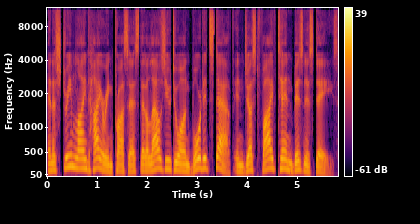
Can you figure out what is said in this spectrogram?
and a streamlined hiring process that allows you to onboarded staff in just 5-10 business days.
